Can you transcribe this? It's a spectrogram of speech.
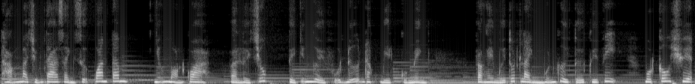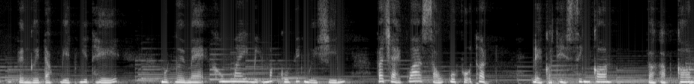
tháng mà chúng ta dành sự quan tâm, những món quà và lời chúc từ những người phụ nữ đặc biệt của mình. Và Ngày mới tốt lành muốn gửi tới quý vị một câu chuyện về người đặc biệt như thế. Một người mẹ không may bị mắc Covid-19 và trải qua 6 cuộc phẫu thuật để có thể sinh con và gặp con.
